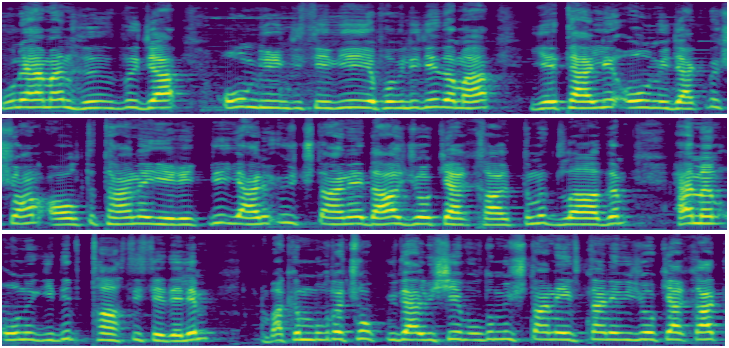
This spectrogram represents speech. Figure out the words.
bunu hemen hızlıca 11. seviye yapabileceğiz ama yeterli olmayacaktır. Şu an 6 tane gerekli. Yani 3 tane daha joker kartımız lazım. Hemen onu gidip tahsis edelim. Bakın burada çok güzel bir şey buldum. 3 tane efsanevi joker kart,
